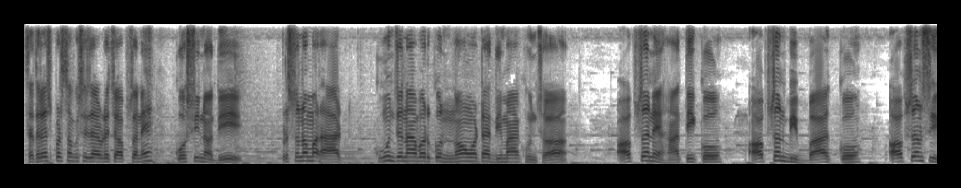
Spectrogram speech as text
सत्ताइस प्रश्नको सुझाव रहेछ। अप्सन ए कोशी नदी। प्रश्न नम्बर आठ कुन जनावरको नौवटा दिमाग हुन्छ? अप्सन ए हात्तीको अप्सन बी बाघको अप्सन सी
